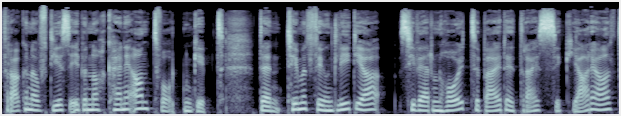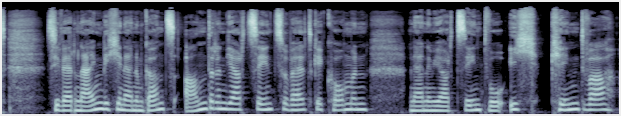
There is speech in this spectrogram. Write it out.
Fragen, auf die es eben noch keine Antworten gibt. Denn Timothy und Lydia, sie wären heute beide 30 Jahre alt. Sie wären eigentlich in einem ganz anderen Jahrzehnt zur Welt gekommen. In einem Jahrzehnt, wo ich Kind war.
